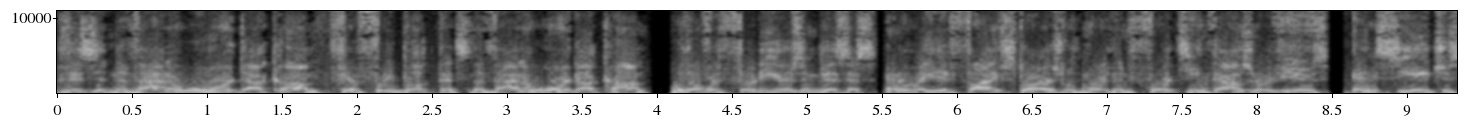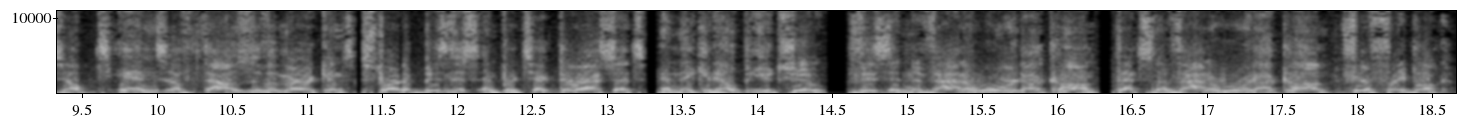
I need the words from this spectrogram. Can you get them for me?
Visit NevadaWar.com for your free book. That's NevadaWar.com. With over 30 years in business and rated five stars with more than 14,000 reviews, NCH has helped tens of thousands of Americans start a business and protect their assets, and they can help you too. Visit NevadaWar.com. That's NevadaWar.com for your free book.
